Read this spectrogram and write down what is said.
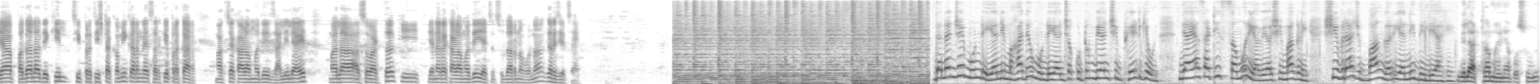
या पदाला देखील ची प्रतिष्ठा कमी करण्यासारखे प्रकार मागच्या काळामध्ये झालेले आहेत. मला असं वाटतं की येणाऱ्या काळामध्ये याच्यात सुधारणा होणं गरजेचं आहे. धनंजय मुंडे यांनी महादेव मुंडे यांच्या कुटुंबियांची भेट घेऊन न्यायासाठी समोर यावे अशी मागणी शिवराज बांगर यांनी दिली आहे. गेल्या अठरा महिन्यापासून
